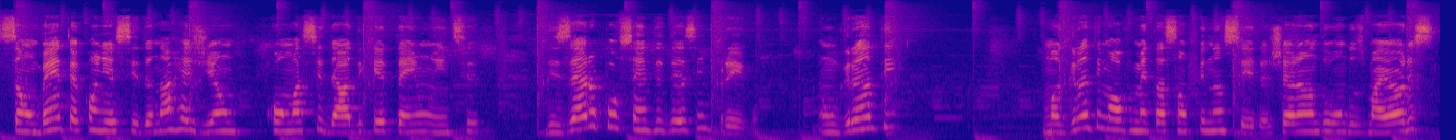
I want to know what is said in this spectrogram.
São Bento é conhecida na região como a cidade que tem um índice de 0% de desemprego, um grande, uma grande movimentação financeira, gerando um dos maiores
